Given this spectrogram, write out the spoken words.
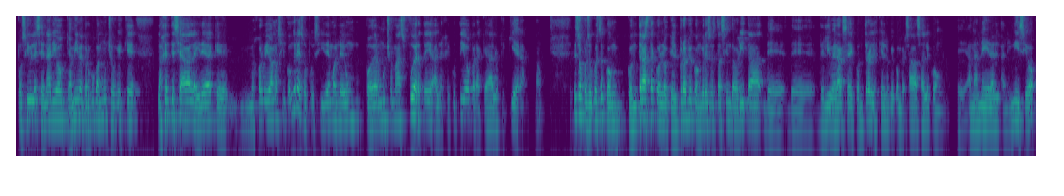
posible escenario que a mí me preocupa mucho, que es que la gente se haga la idea de que mejor vivamos sin Congreso, pues y démosle un poder mucho más fuerte al Ejecutivo para que haga lo que quiera, ¿no? Eso, por supuesto, contrasta con lo que el propio Congreso está haciendo ahorita de, liberarse de controles, que es lo que conversaba Sale con eh, Ana Neira al, inicio.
